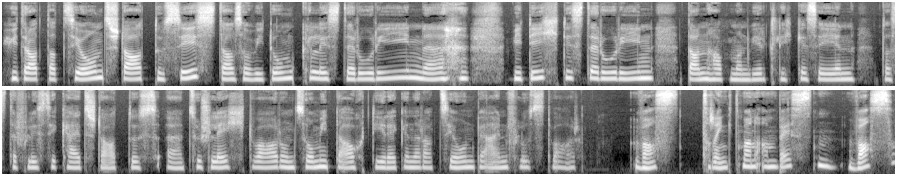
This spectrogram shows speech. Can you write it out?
Hydratationsstatus ist, also wie dunkel ist der Urin, äh, wie dicht ist der Urin, dann hat man wirklich gesehen, dass der Flüssigkeitsstatus äh, zu schlecht war und somit auch die Regeneration beeinflusst war. Was trinkt man am besten? Wasser?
